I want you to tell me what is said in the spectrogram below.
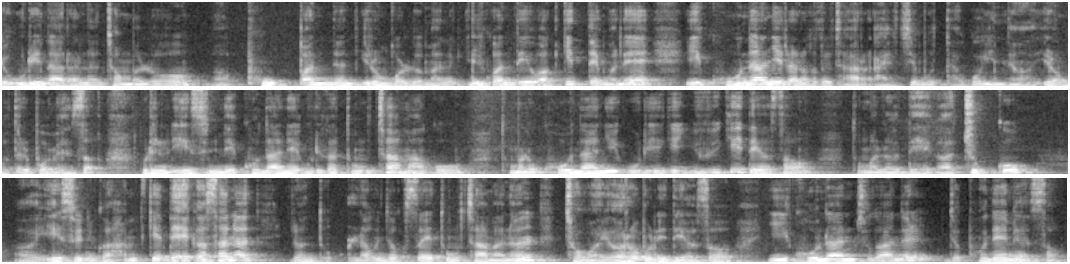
우리나라는 정말로 어, 복 받는 이런 걸로만 일관되어 왔기 때문에 이 고난이라는 것을 잘 알지 못하고 있는 이런 것들을 보면서 우리는 예수님의 고난에 우리가 동참하고 정말로 고난이 우리에게 유익이 되어서 정말로 내가 죽고 어, 예수님과 함께 내가 사는 이런 놀라운 역사에 동참하는 저와 여러분이 되어서 이 고난 주간을 이제 보내면서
